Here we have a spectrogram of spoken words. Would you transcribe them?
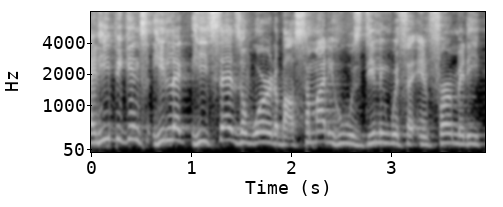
And he begins, he, le- he says a word about somebody who was dealing with an infirmity,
